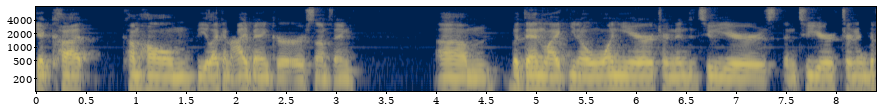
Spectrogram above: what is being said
get cut, come home, be like an iBanker or something. Um, but then like you know one year turned into two years, then two years turned into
